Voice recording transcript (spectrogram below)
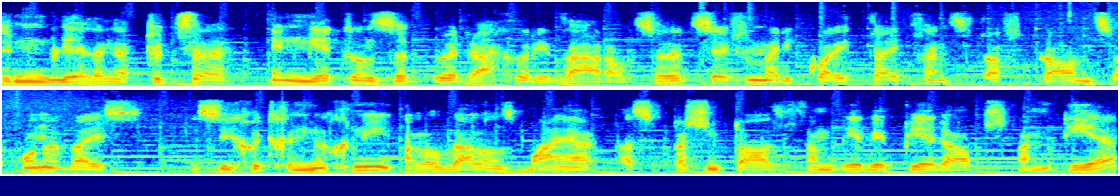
doen leerlinge toetse en meet ons dit oor reg oor die wêreld. So dit sê vir my die kwaliteit van Suid-Afrikaanse onderwys is nie goed genoeg nie alhoewel ons baie as 'n persentasie van BBP daarop spandeer.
